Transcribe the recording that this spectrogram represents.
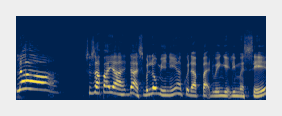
"Lah, Susah payah. Dah sebelum ini aku dapat RM2.5 sen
